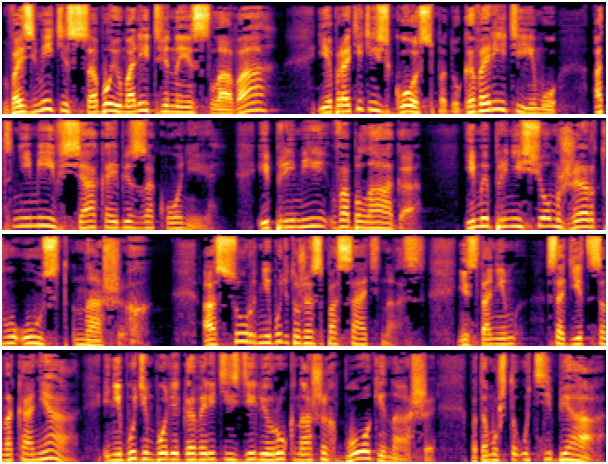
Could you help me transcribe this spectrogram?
Возьмите с собой молитвенные слова и обратитесь к Господу, говорите Ему, отними всякое беззаконие и прими во благо, и мы принесем жертву уст наших. Асур не будет уже спасать нас, не станем садиться на коня, и не будем более говорить изделию рук наших боги наши, потому что у Тебя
